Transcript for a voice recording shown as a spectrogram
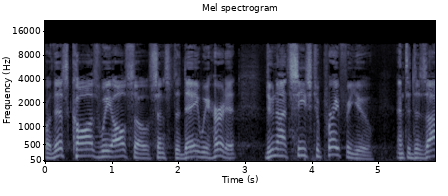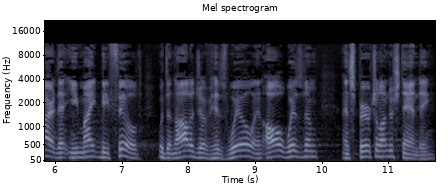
For this cause we also, since the day we heard it, do not cease to pray for you, and to desire that ye might be filled with the knowledge of his will in all wisdom and spiritual understanding,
